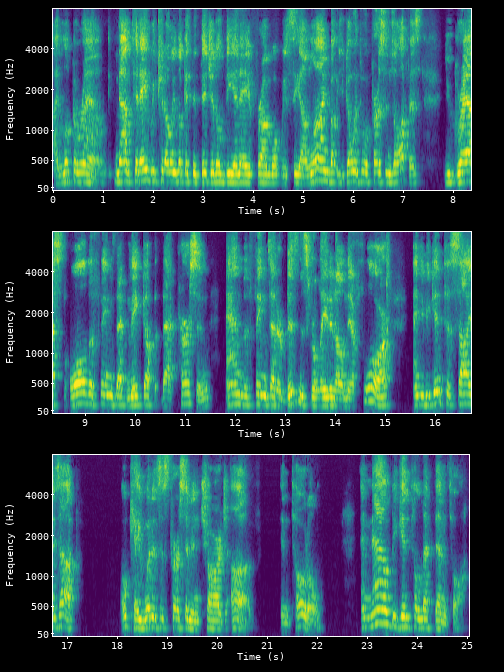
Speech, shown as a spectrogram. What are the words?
I look around. Now, today we could only look at the digital DNA from what we see online, but you go into a person's office, you grasp all the things that make up that person and the things that are business related on their floor and you begin to size up okay, what is this person in charge of in total? And now begin to let them talk.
